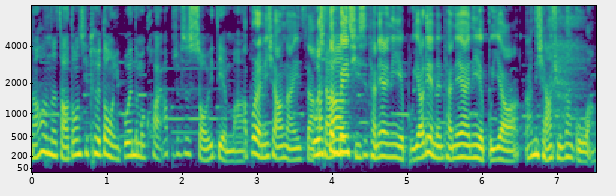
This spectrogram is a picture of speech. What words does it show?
然后呢，找东西推动也不会那么快，啊，不就是熟一点吗啊？？不然你想要哪一张？圣杯骑士谈恋爱你也不要，恋人谈恋爱你也不要啊！然啊，你想要权杖国王，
